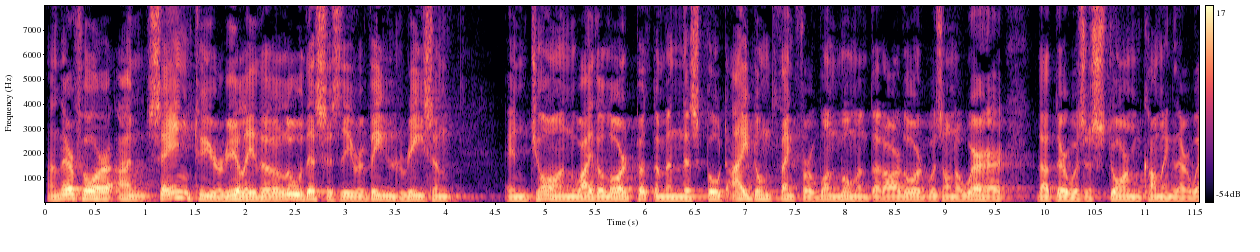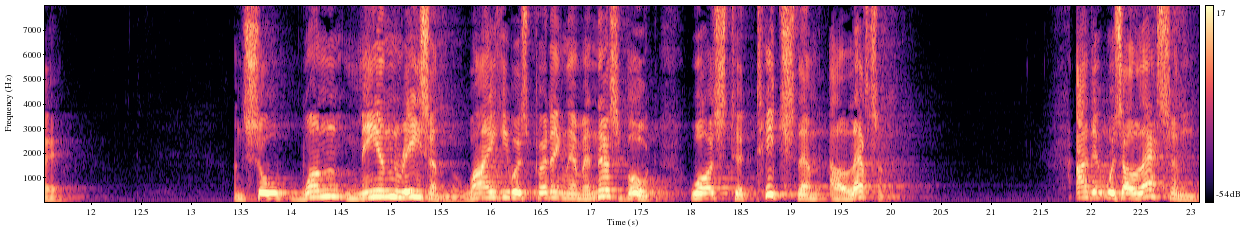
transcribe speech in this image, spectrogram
And therefore, I'm saying to you really that although this is the revealed reason in John why the Lord put them in this boat, I don't think for one moment that our Lord was unaware that there was a storm coming their way. And so, one main reason why he was putting them in this boat was to teach them a lesson. And it was a lesson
